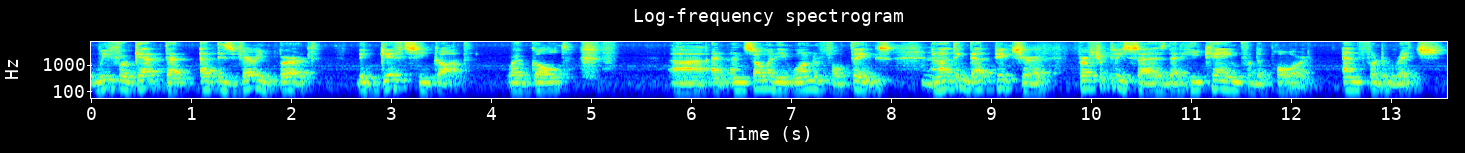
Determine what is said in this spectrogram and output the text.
we forget that at his very birth, the gifts he got were gold. Uh, and, and so many wonderful things. And I think that picture perfectly says that he came for the poor and for the rich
